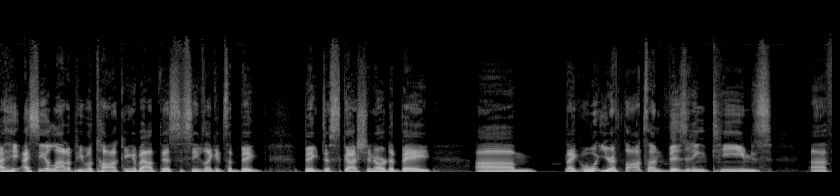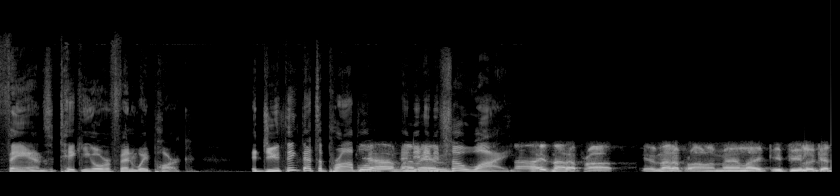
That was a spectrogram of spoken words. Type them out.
I, I, see a lot of people talking about this, it seems like it's a big, big discussion or debate. Um, like, what your thoughts on visiting teams, uh, fans taking over Fenway Park? Do you think that's a problem? Yeah, and, I mean, and if so, why? No, it's not a problem. It's not a problem, man. Like if you look at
